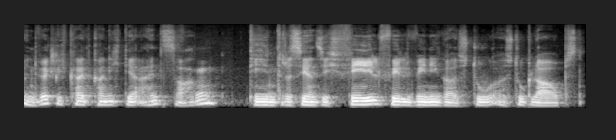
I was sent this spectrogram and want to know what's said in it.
in Wirklichkeit kann ich dir eins sagen, die interessieren sich viel, viel weniger als du, als du glaubst.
